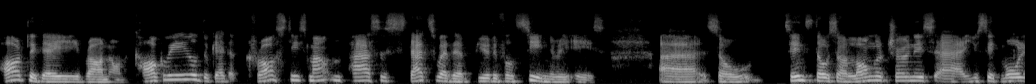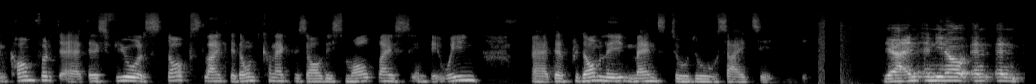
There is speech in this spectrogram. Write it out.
partly they run on cogwheel to get across these mountain passes. That's where the beautiful scenery is. Uh, so since those are longer journeys, uh, you sit more in comfort. Uh, there's fewer stops, like they don't connect with all these small places in between. Uh, they're predominantly meant to do sightseeing. Yeah, and and you know, and and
